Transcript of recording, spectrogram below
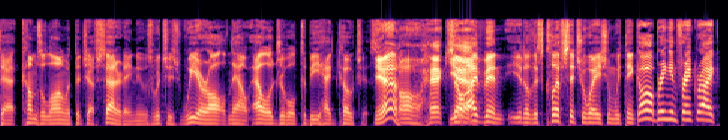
that comes along with the Jeff Saturday news, which is we are all now eligible to be head coaches. yeah. Oh heck yeah. So yeah! I've been, you know, this Cliff situation. We think, oh, bring in Frank Reich.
